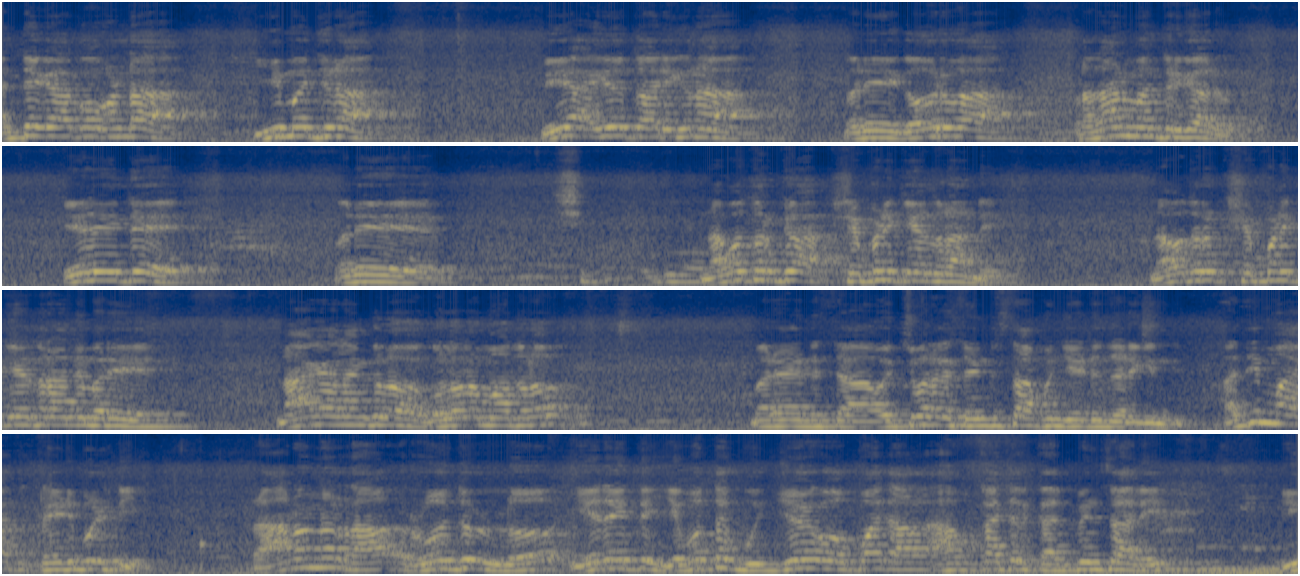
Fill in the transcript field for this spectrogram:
అంతేకాకుండా ఈ మధ్యన మే ఐదో తారీఖున మరి గౌరవ ప్రధానమంత్రి గారు ఏదైతే మరి నవదుర్గ క్షిపణి కేంద్రాన్ని నవదుర్గ క్షిపణి కేంద్రాన్ని మరి నాగాలంకలో గుల్లల మాతలో మరి ఆయన వచ్చి వరకు శంకుస్థాపన చేయడం జరిగింది. అది మా యొక్క క్రెడిబిలిటీ. రానున్న రా రోజుల్లో ఏదైతే యువతకు ఉద్యోగ ఉపాధి అవకాశాలు కల్పించాలి ఈ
